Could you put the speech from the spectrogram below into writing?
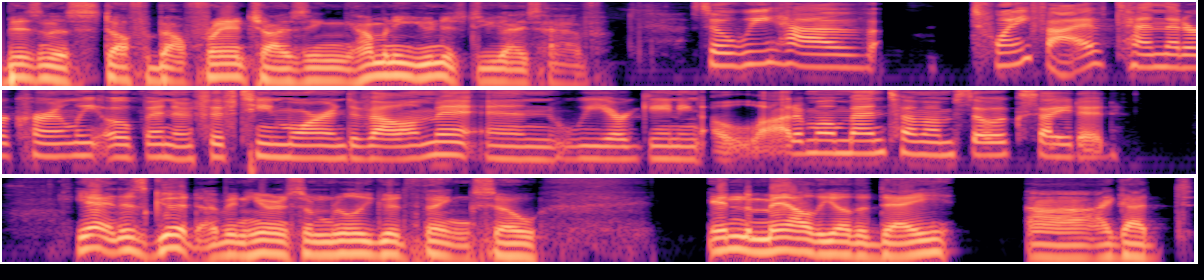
business stuff about franchising, how many units do you guys have? So we have 25, 10 that are currently open and 15 more in development. And we are gaining a lot of momentum. I'm so excited. Yeah, it is good. I've been hearing some really good things. So, in the mail the other day, uh, I got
